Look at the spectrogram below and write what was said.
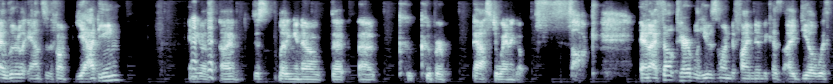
i literally answer the phone yeah dean and he goes i'm just letting you know that uh, Co- cooper passed away and i go fuck and i felt terrible he was the one to find him because i deal with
